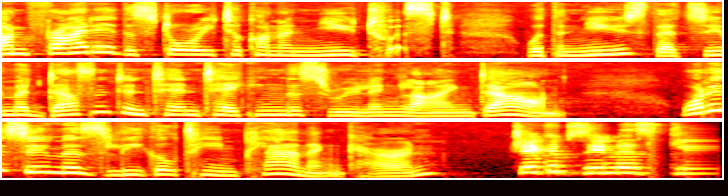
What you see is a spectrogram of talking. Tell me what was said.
On Friday, the story took on a new twist with the news that Zuma doesn't intend taking this ruling lying down. What is Zuma's legal team planning, Karyn? Jacob Zuma's team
